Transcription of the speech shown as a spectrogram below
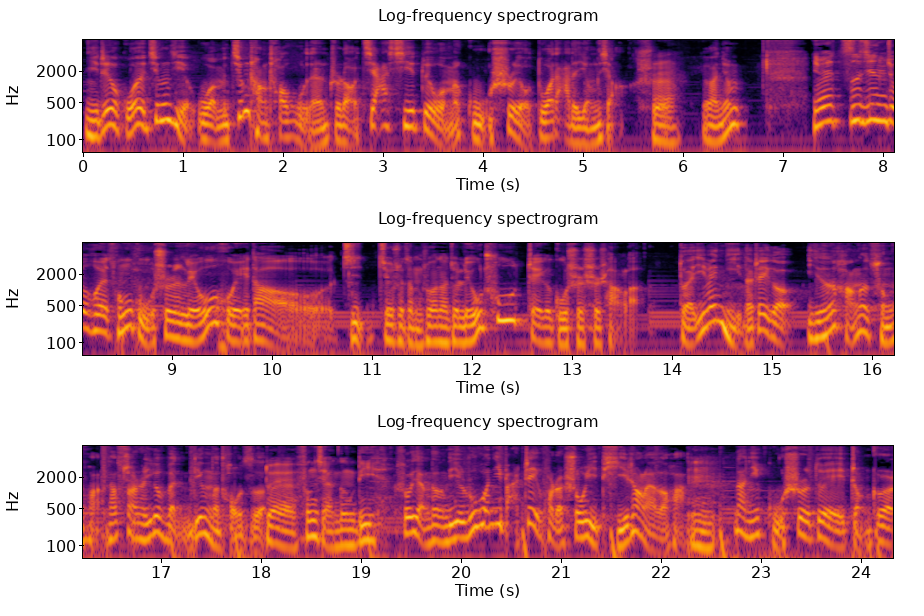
你这个国的经济，我们经常炒股的人知道，加息对我们股市有多大的影响，是。对吧？你们因为资金就会从股市流回到，就就是怎么说呢，就流出这个股市市场了。对，因为你的这个银行的存款，它算是一个稳定的投资，对，风险更低。风险更低。如果你把这块的收益提上来的话，嗯，那你股市对整个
